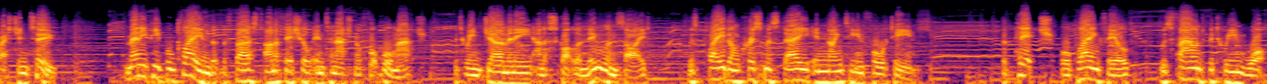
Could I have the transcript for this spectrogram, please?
Question 2. Many people claim that the first unofficial international football match between Germany and a Scotland-England side was played on Christmas Day in 1914. The pitch, or playing field, was found between what?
